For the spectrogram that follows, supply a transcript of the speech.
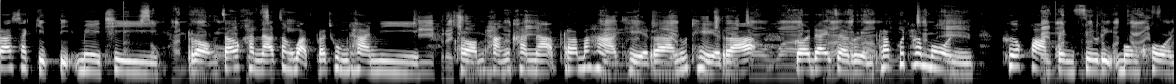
ราชกิตติเมธี รองเจ้าคณะจังหวัดปทุมธานี พร้อมทั้งคณะพระมหาเถรานุเถระ ก็ได้เจริญพระพุทธมนต์เพื่อความเป็นสิริมงคล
